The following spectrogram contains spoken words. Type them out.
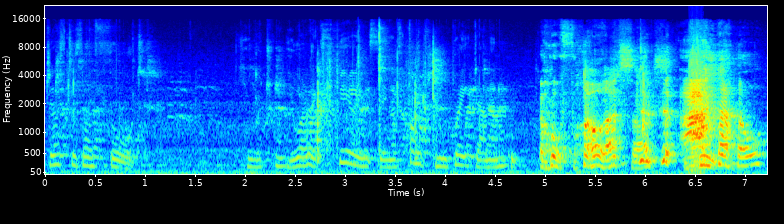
Just as I thought. You, were trying, you are experiencing a functional breakdown in Oh fuck. Oh, that sucks. Ow!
